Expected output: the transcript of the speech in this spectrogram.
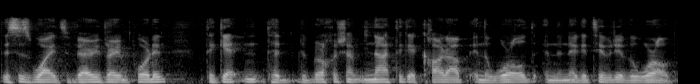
this is why it's very very important to get to the Baruch Hashem, not to get caught up in the world in the negativity of the world.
